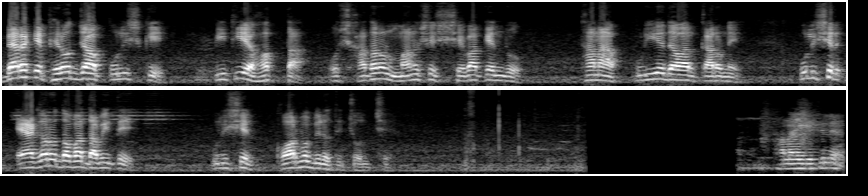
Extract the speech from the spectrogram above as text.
ব্যারাকে ফেরত যাওয়া পুলিশকে পিটিয়ে হত্যা ও সাধারণ মানুষের সেবা কেন্দ্র থানা পুড়িয়ে দেওয়ার কারণে পুলিশের এগারো দফা দাবিতে পুলিশের কর্মবিরতি চলছে। থানায় গেছিলেন।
